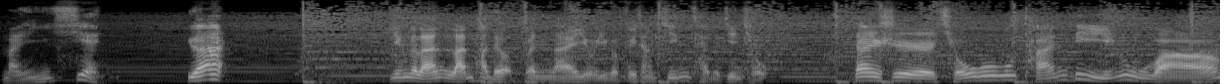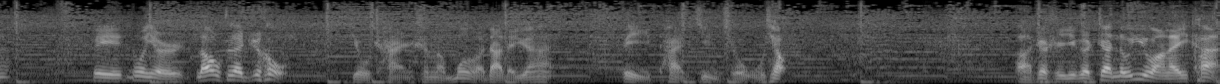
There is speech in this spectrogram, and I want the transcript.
门线冤案。英格兰兰帕德本来有一个非常精彩的进球，但是球弹地入网，被诺伊尔捞出来之后。就产生了莫大的冤案，被判进球无效。啊，这是一个战斗欲望来看，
